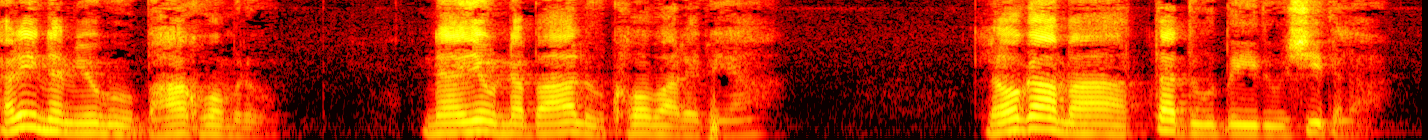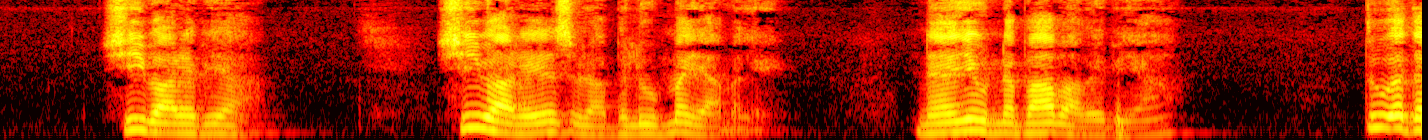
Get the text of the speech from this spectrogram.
အဲ့ဒီနှစ်မျိုးကိုဘာခေါ်မလို့နာယုတ်နှစ်ပါးလို့ခေါ်ပါတယ်ဗျာလောကမှာတတ်သူသေးသူရှိသလားရှိပါတယ်ဗျာရှိပါတယ်ဆိုတာဘယ်လိုမှတ်ရမလဲနာယုတ်နှစ်ပါးပါပဲဗျာသူ့အတ္တ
